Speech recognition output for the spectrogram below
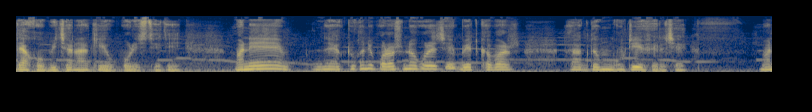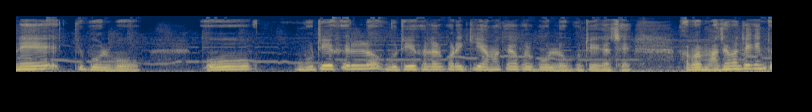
দেখো বিছানার কেউ পরিস্থিতি। মানে একটুখানি পড়াশোনা করেছে, বেড কাভার একদম গুটিয়ে ফেলছে। মানে কি বলব? ও গুটিয়ে ফেলল, গুটিয়ে ফেলার পরে কি আমাকে আবার বলল, গুটিয়ে গেছে। আবার মাঝে মাঝে কিন্তু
